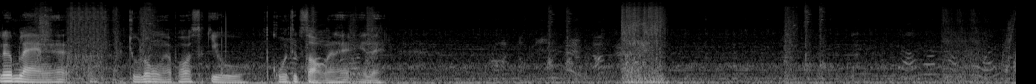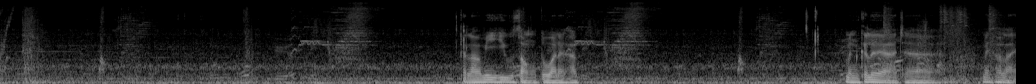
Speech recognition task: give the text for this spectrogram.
เริ่มแรงฮะ จูลงครับ เพราะสกิลคูณ 12 นะฮะ เห็นไหมแต่เรามีฮิวสองตัวนะครับ มันก็เลยอาจจะไม่เท่าไหร่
